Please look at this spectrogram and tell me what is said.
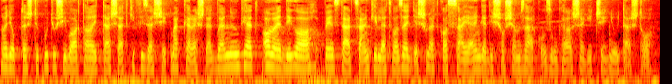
nagyobb testű kutyus ivartalanítását kifizet, fizessék, megkeresnek bennünket, ameddig a pénztárcánk, illetve az Egyesület kasszája engedi, sosem zárkózunk el a segítségnyújtástól.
